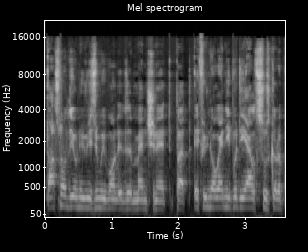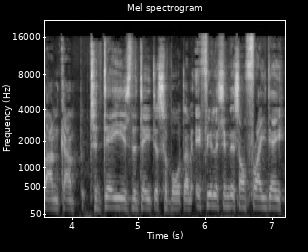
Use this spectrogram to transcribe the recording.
that's not the only reason we wanted to mention it. But if you know anybody else who's got a band camp, today is the day to support them. If you're listening to this on Friday,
